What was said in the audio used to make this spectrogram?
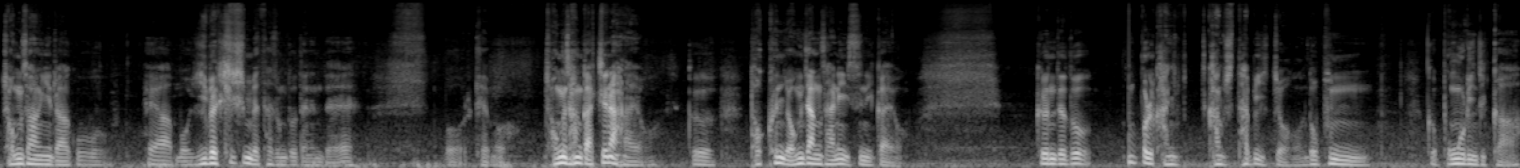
정상이라고 해야 뭐 270m 정도 되는데 뭐 이렇게 뭐 정상 같지는 않아요. 그 더 큰 영장산이 있으니까요. 그런데도 산불 감- 감시탑이 있죠. 높은 그 봉우리니까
